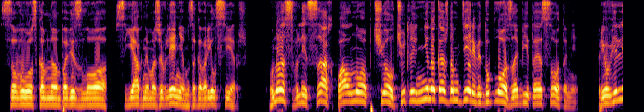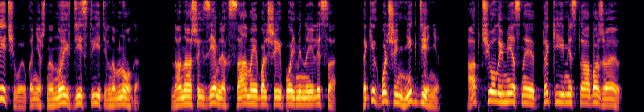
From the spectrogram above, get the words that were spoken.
С воском нам повезло, с явным оживлением заговорил Серж. У нас в лесах полно пчел, чуть ли не на каждом дереве дупло, забитое сотами. Преувеличиваю, конечно, но их действительно много. На наших землях самые большие пойменные леса. Таких больше нигде нет. А пчелы местные такие места обожают.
